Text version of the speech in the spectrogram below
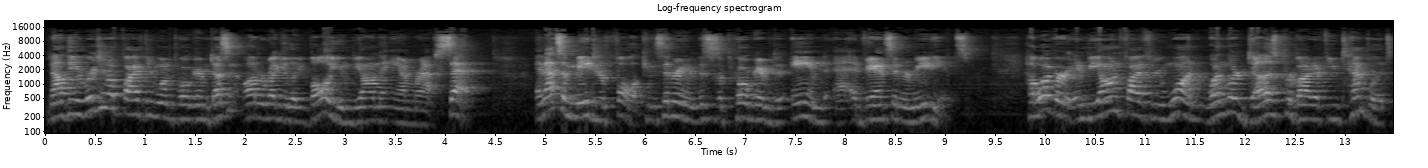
Now, the original 531 program doesn't auto-regulate volume beyond the AMRAP set. And that's a major fault considering that this is a program aimed at advanced intermediates. However, in Beyond 531, Wendler does provide a few templates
